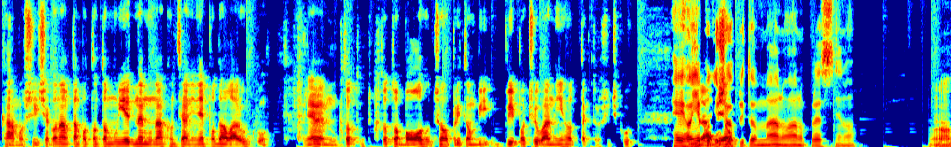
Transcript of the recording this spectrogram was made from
kamoši. Však ona tam potom tomu jednému na konci ani nepodala ruku. Neviem, kto, kto to bol, čo ho pri tom vy, vypočúvaní ho tak trošičku Hej, ho nepodržal pri tom, áno, áno, presne, no. No,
